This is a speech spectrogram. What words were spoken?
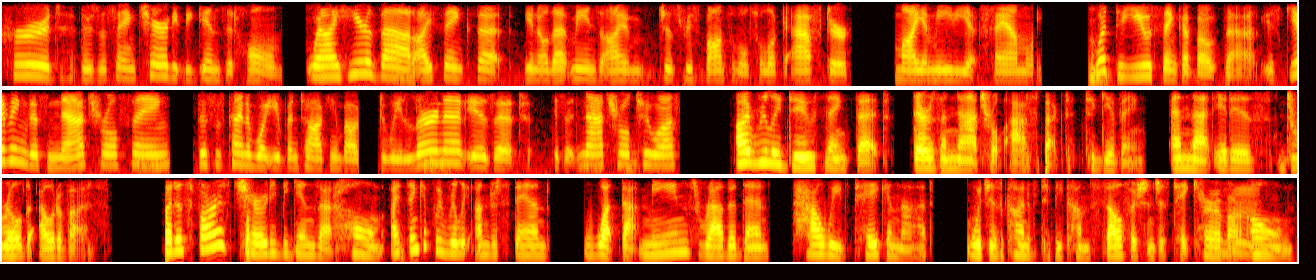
heard there's a saying charity begins at home. When I hear that, I think that, you know, that means I'm just responsible to look after my immediate family. Hmm. What do you think about that? Is giving this natural thing? This is kind of what you've been talking about. Do we learn it? Is it is it natural to us? I really do think that there's a natural aspect to giving and that it is drilled out of us. But as far as charity begins at home, I think if we really understand what that means rather than how we've taken that, which is kind of to become selfish and just take care mm-hmm. of our own,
